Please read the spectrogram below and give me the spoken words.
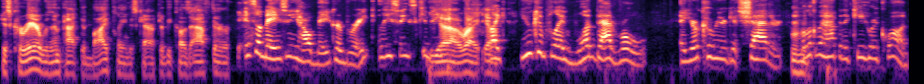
his career was impacted by playing this character because after, It's amazing how make or break these things can be. yeah, right, yeah, Like you can play one bad role, and your career gets shattered. mhm, But look what happened to Ke Huy Quan.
